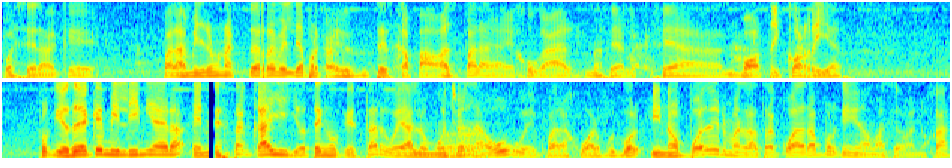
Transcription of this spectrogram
pues era que para mí era un acto de rebeldía porque a veces te escapabas para jugar, no sé, a lo que sea, el bote y corrías. Porque yo sabía que mi línea era en esta calle yo tengo que estar, güey, a lo mucho en la U, güey, para jugar fútbol. Y no puedo irme a la otra cuadra porque mi mamá se va a enojar.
